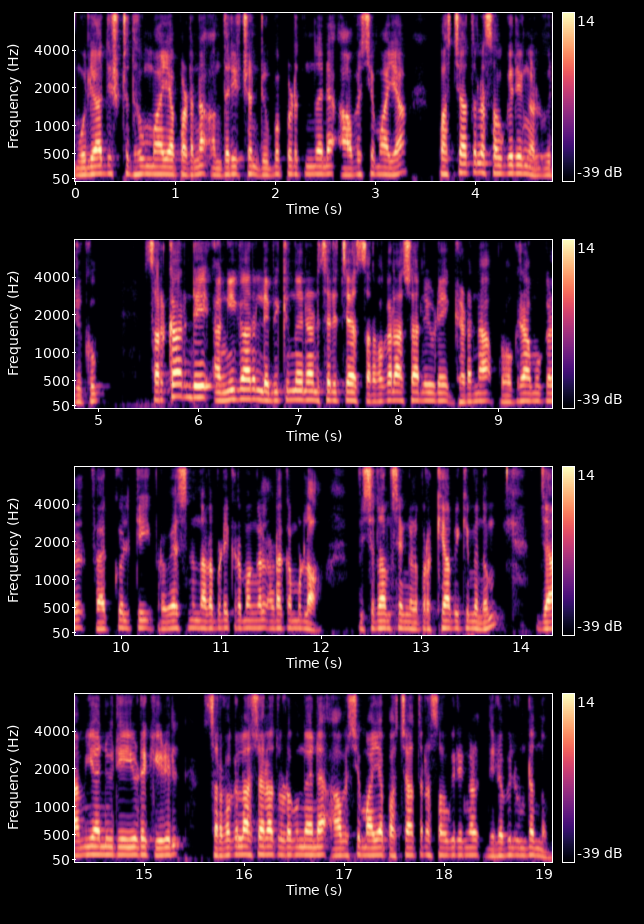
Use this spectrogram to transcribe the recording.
മൂല്യാധിഷ്ഠിതവുമായ പഠന അന്തരീക്ഷം രൂപപ്പെടുത്തുന്നതിന് ആവശ്യമായ പശ്ചാത്തല സൗകര്യങ്ങൾ ഒരുക്കും. സർക്കാരിന്റെ അംഗീകാരം ലഭിക്കുന്നതിനനുസരിച്ച് സർവകലാശാലയുടെ ഘടന പ്രോഗ്രാമുകൾ ഫാക്കൽറ്റി പ്രവേശന നടപടിക്രമങ്ങൾ അടക്കമുള്ള വിശദാംശങ്ങൾ പ്രഖ്യാപിക്കുമെന്നും ജാമ്യാനുരിയയുടെ കീഴിൽ സർവകലാശാല തുടങ്ങുന്നതിന് ആവശ്യമായ പശ്ചാത്തല സൗകര്യങ്ങൾ നിലവിലുണ്ടെന്നും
